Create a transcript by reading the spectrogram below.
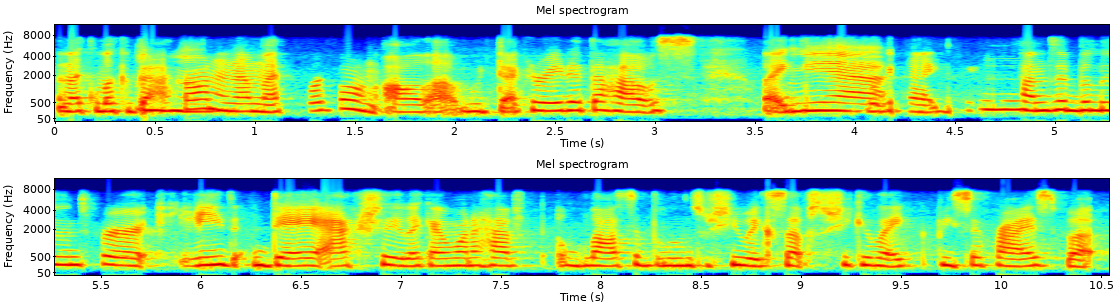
and like look back Mhm. on, and I'm like, we're going all out. We decorated the house, like Yeah. we're gonna like get Mhm. tons of balloons for Eid day. Actually, like I want to have lots of balloons when she wakes up so she can like be surprised. But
